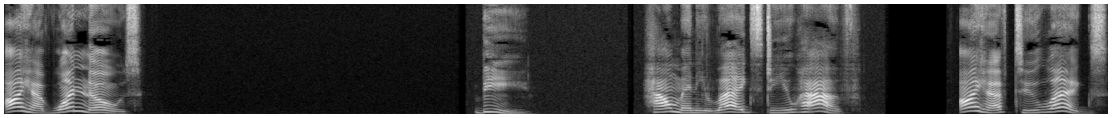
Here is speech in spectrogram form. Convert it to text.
I have one nose. B. How many legs do you have? I have two legs.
